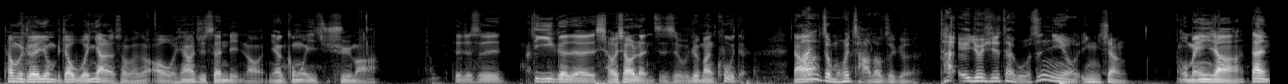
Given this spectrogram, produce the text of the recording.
他们就会用比较文雅的说法说哦，我现在要去森林了，你要跟我一起去吗？这就是第一个的小小冷知识，我觉得蛮酷的。然后、啊、你怎么会查到这个？泰，尤其是泰国，是你有印象？我没印象啊。但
